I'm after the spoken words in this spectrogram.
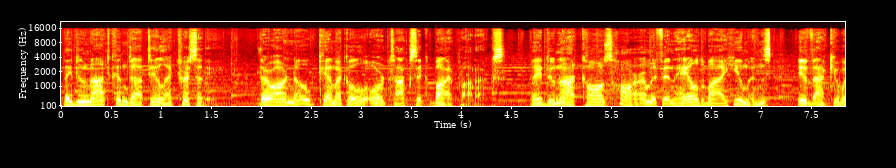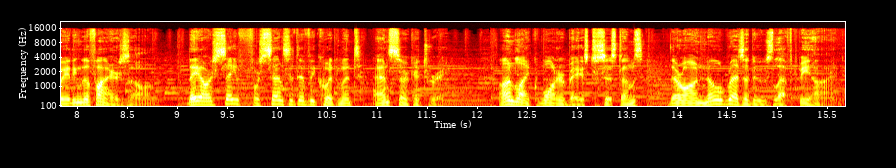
They do not conduct electricity. There are no chemical or toxic byproducts. They do not cause harm if inhaled by humans evacuating the fire zone. They are safe for sensitive equipment and circuitry. Unlike water-based systems, there are no residues left behind.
